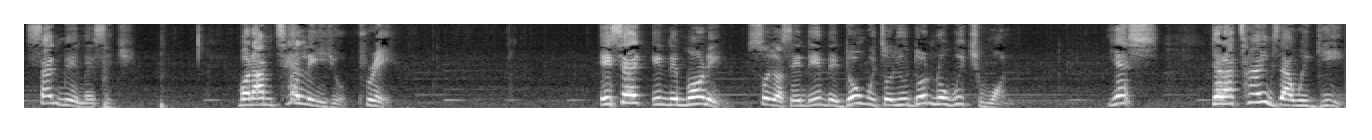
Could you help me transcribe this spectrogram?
Send me a message. But I'm telling you, pray. He said in the morning, so you're saying in the evening, don't you don't know which one. Yes, there are times that we give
